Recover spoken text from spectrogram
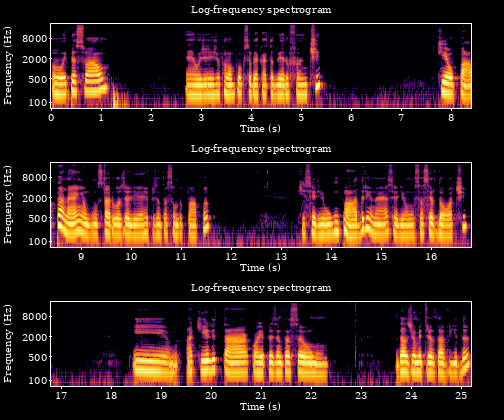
Oi, pessoal. É, hoje a gente vai falar um pouco sobre a carta do Hierofante, que é o Papa, né? Em alguns tarôs ele é a representação do Papa, que seria um padre, né? Seria um sacerdote. E aqui ele tá com a representação das geometrias da vida,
